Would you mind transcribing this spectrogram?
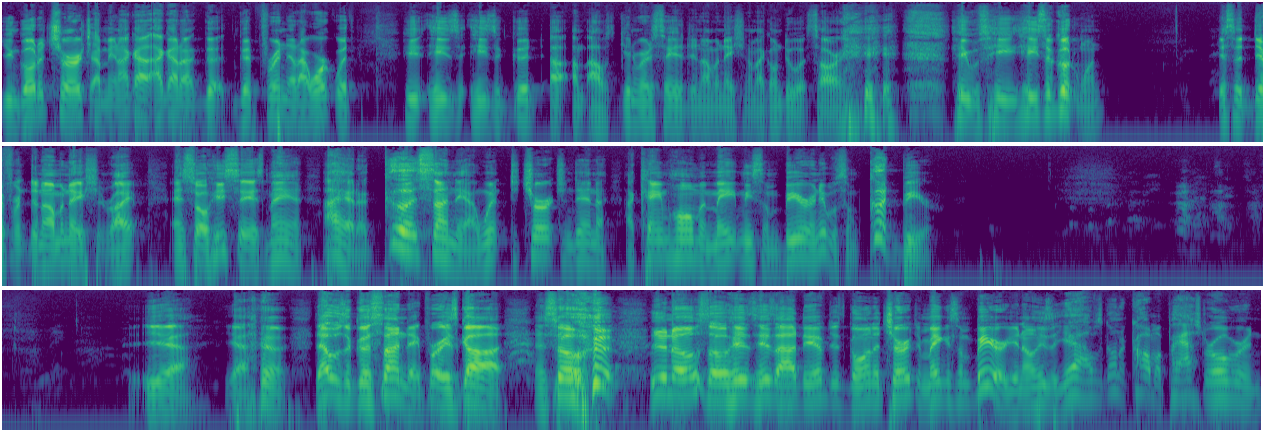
You can go to church. I mean, I got I got a good good friend that I work with. He, he's he's a good. Uh, I was getting ready to say the denomination. I'm not gonna do it. Sorry. he was he he's a good one. It's a different denomination, right? And so he says, Man, I had a good Sunday. I went to church and then I came home and made me some beer, and it was some good beer. Yeah, yeah. that was a good Sunday, praise God. And so, you know, so his, his idea of just going to church and making some beer, you know, he said, Yeah, I was going to call my pastor over and,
